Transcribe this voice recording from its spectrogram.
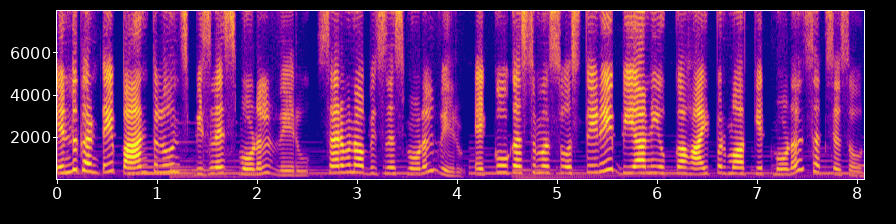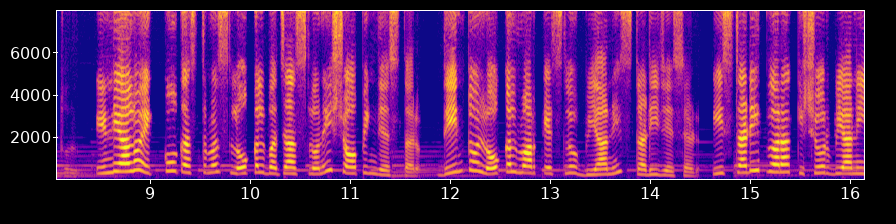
ఎందుకంటే పాంతలూన్స్ బిజినెస్ మోడల్ వేరు సర్వనా బిజినెస్ మోడల్ వేరు. ఎక్కువ కస్టమర్స్ వస్తేనే బియానీ యొక్క హైపర్ మార్కెట్ మోడల్ సక్సెస్ అవుతుంది. ఇండియాలో ఎక్కువ కస్టమర్స్ లోకల్ బజార్స్లోనే షాపింగ్ చేస్తారు. దీంతో లోకల్ మార్కెట్స్లో బియాని స్టడీ చేశాడు. ఈ స్టడీ ద్వారా కిషోర్ బియాని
